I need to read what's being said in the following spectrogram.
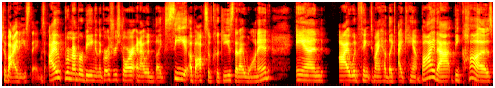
to buy these things. I remember being in the grocery store and I would like see a box of cookies that I wanted and I would think to my head like I can't buy that because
